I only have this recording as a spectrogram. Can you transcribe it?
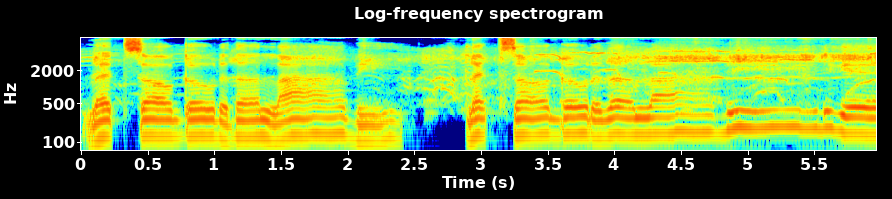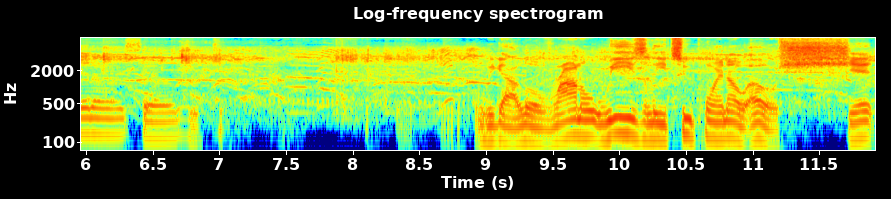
Let's all go to the lobby. Let's all go to the lobby to get ourselves t- We got a little Ronald Weasley 2.0. Oh shit.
